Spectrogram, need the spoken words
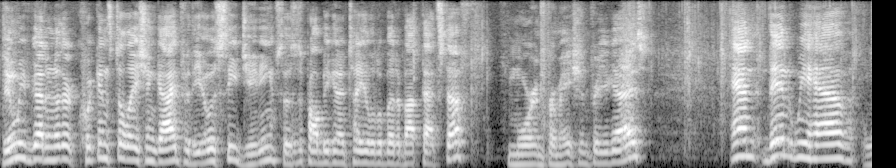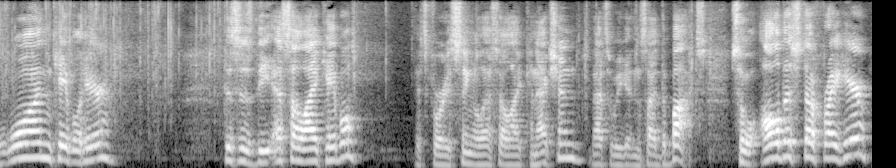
Then we've got another quick installation guide for the OC Genie. So this is probably going to tell you a little bit about that stuff. More information for you guys. And then we have one cable here. This is the SLI cable. It's for a single SLI connection. That's what we get inside the box. So all this stuff right here,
